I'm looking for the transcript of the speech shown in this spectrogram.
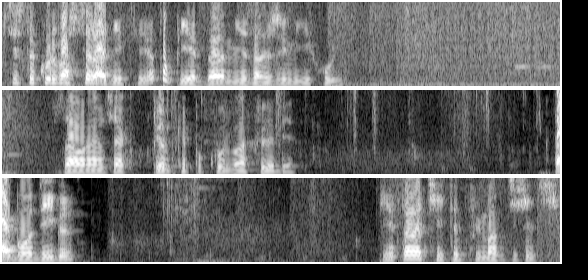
Przecież to kurwa strzelać nie chce. Ja to pierdolę, nie zależy mi i chuj. Zaorałem cię jak piątkę po kurwa chlebie. Tak było, Deagle. Pierdolę ci ten twój Mac 10.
